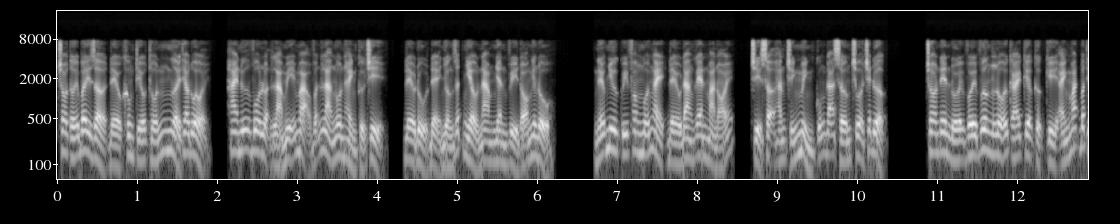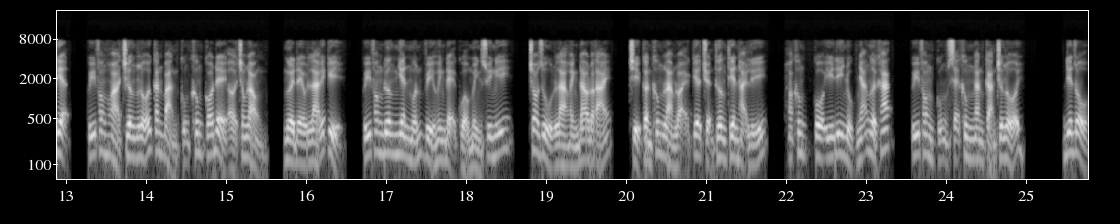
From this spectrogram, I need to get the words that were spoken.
cho tới bây giờ đều không thiếu thốn người theo đuổi, hai nữ vô luận là mỹ mạo vẫn là ngôn hành cử chỉ, đều đủ để nhường rất nhiều nam nhân vì đó nghiêng đổ. Nếu như quý phong mỗi ngày đều đang ghen mà nói, chỉ sợ hắn chính mình cũng đã sớm chua chết được. Cho nên đối với vương lỗi cái kia cực kỳ ánh mắt bất thiện, quý phong hòa trương lỗi căn bản cũng không có để ở trong lòng, người đều là ích kỷ quý phong đương nhiên muốn vì huynh đệ của mình suy nghĩ, cho dù là hoành đao đoái chỉ cần không làm loại kia chuyện thương thiên hại lý, hoặc không cố ý đi nhục nhã người khác, quý phong cũng sẽ không ngăn cản trương lỗi. Điên rồ,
